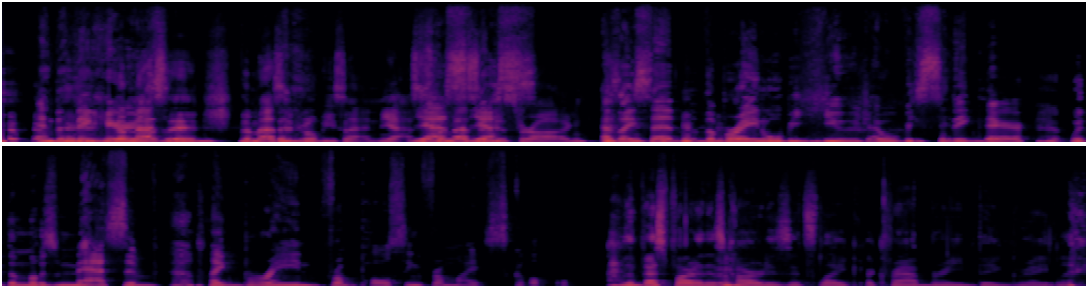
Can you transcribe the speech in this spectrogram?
and the thing here the is, message the message will be sent. Yes, yes the message yes. is strong. As I said, the brain will be huge. I will be sitting there with the most massive like brain from pulsing from my skull the best part of this card is it's like a crab brain thing, right? Like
